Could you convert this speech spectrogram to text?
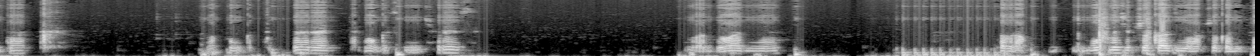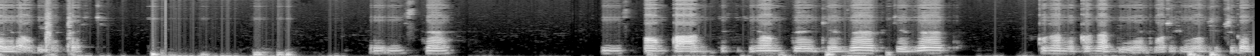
I tak. Na punkt perek mogę zmienić fryz. Bardzo ładnie. Dobra, mówmy się przy okazji, a przy okazji playera ubiję. Cześć. Listę. List pompa 29, GZ, GZ. Skurzony kozak klient, może się mogą się przydać.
